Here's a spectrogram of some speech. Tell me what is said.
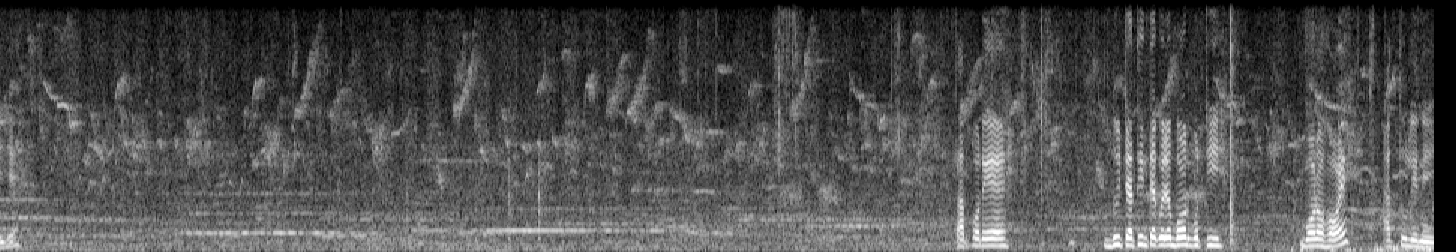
এই যে তারপরে দুইটা, তিনটা করে বরবটি বড় হয় আর তুলে নেই।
